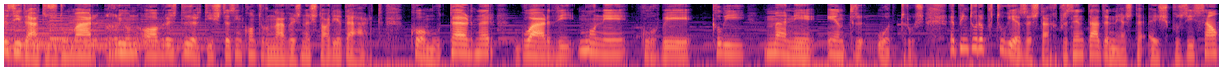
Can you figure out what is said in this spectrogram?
As Idades do Mar reúne obras de artistas incontornáveis na história da arte, como Turner, Guardi, Monet, Courbet, Klee, Manet, entre outros. A pintura portuguesa está representada nesta exposição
